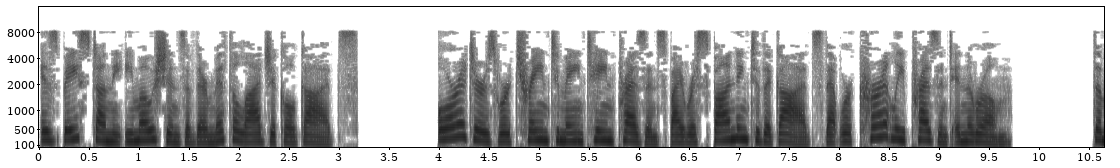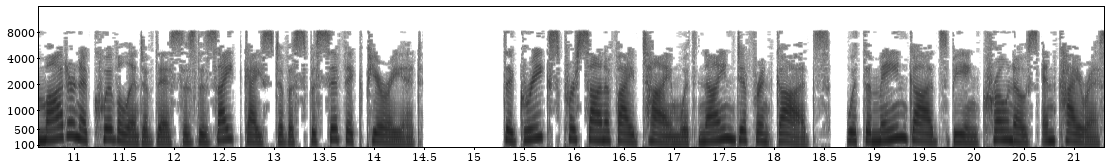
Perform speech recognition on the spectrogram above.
is based on the emotions of their mythological gods. Orators were trained to maintain presence by responding to the gods that were currently present in the room. The modern equivalent of this is the zeitgeist of a specific period. The Greeks personified time with nine different gods, with the main gods being Kronos and Kairos.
